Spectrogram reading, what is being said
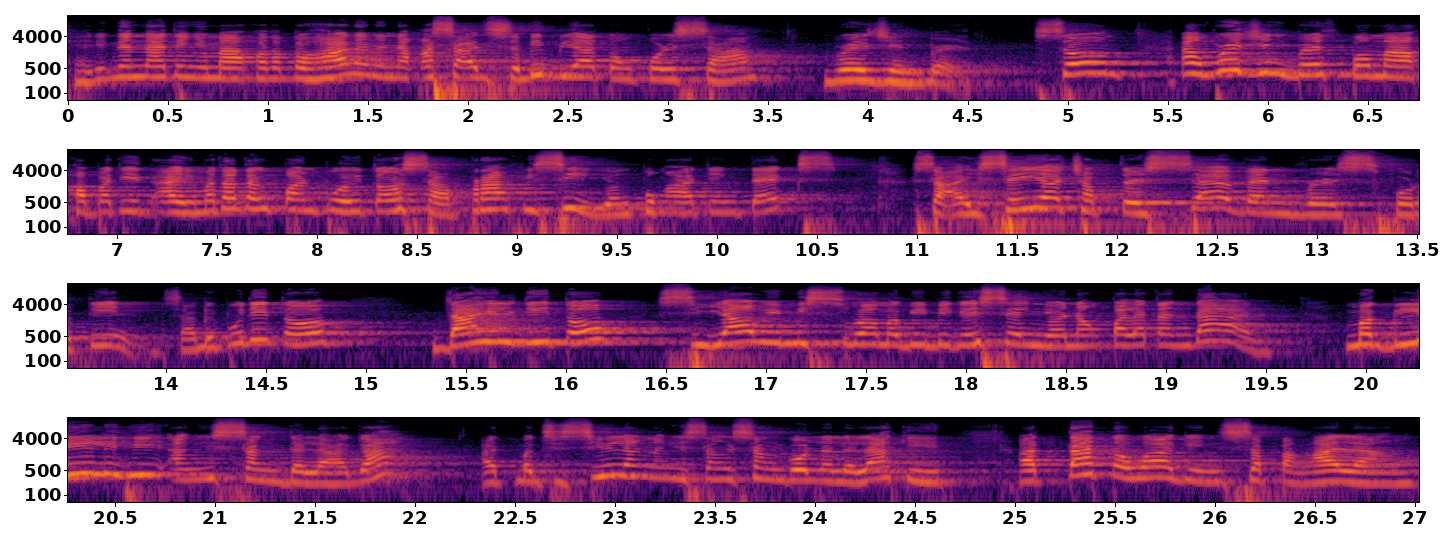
Okay, tignan natin yung mga katotohanan na nakasaad sa Biblia tungkol sa virgin birth. So, ang virgin birth po mga kapatid ay matatagpuan po ito sa prophecy. Yun pong ating text sa Isaiah chapter 7 verse 14. Sabi po dito, dahil dito, si Yahweh mismo mabibigay sa inyo ng palatandaan. Maglilihi ang isang dalaga at magsisilang ng isang sanggol na lalaki at tatawagin sa pangalang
